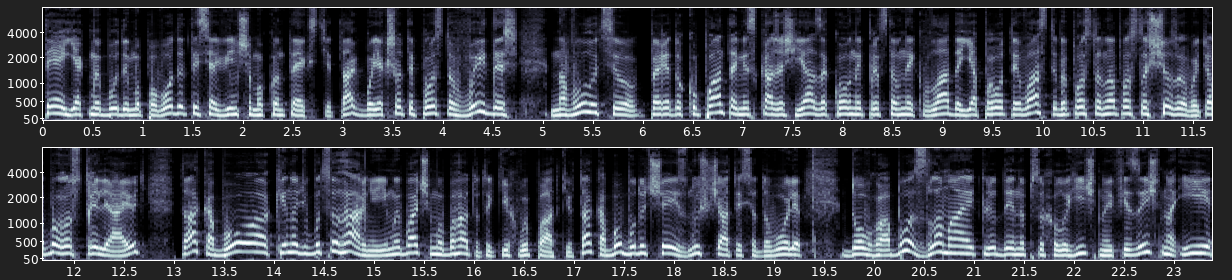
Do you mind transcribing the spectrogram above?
те, як ми будемо поводитися в іншому контексті. Так, бо якщо ти просто вийдеш на вулицю перед окупантами і скажеш, я законний представник влади, я проти вас, тебе просто-напросто що зробить? Або розстріляють, так, або кинуть в буцегарню. І ми бачимо багато таких випадків, так, або будуть ще й знущатися доволі довго, або зламають людину психологічно і фізично і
